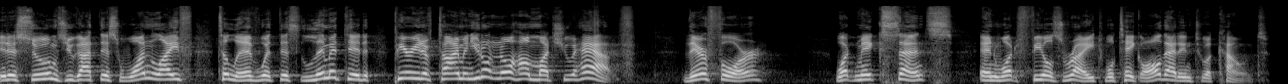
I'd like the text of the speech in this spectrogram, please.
It assumes you got this one life to live with this limited period of time and you don't know how much you have. Therefore, what makes sense and what feels right will take all that into account.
